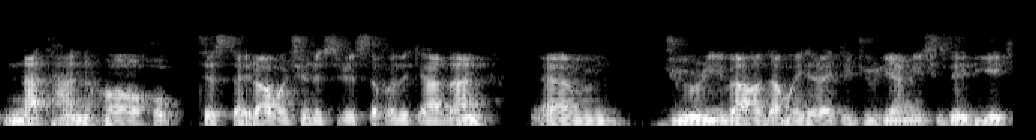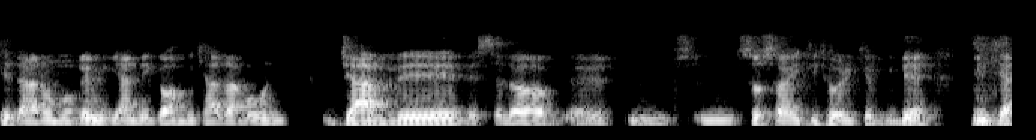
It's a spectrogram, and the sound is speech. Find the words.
نه تنها خب تست های روانشناسی رو استفاده کردن جوری و آدم های هرایت جوری هم یه چیزای دیگه که در اون موقع میگن نگاه می‌کردن به اون جو به اصطلاح سوسایتی طوری که بوده. اینکه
